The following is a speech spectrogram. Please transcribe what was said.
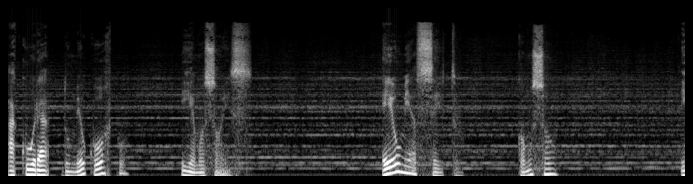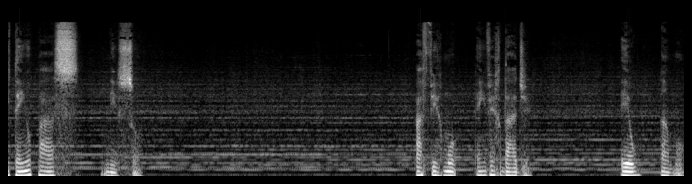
a cura do meu corpo e emoções. Eu me aceito como sou e tenho paz nisso. afirmo em verdade: eu amo.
